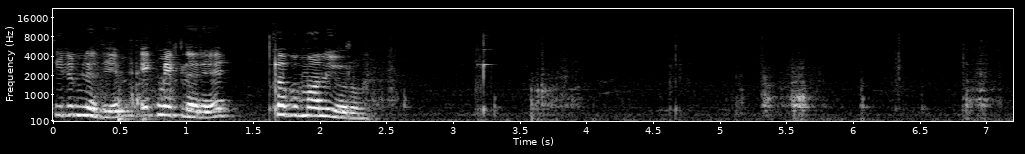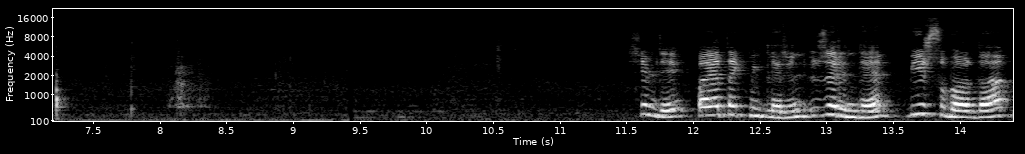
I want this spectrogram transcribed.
Dilimlediğim ekmekleri kabıma alıyorum. Şimdi bayat ekmeklerin üzerinde bir su bardağı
